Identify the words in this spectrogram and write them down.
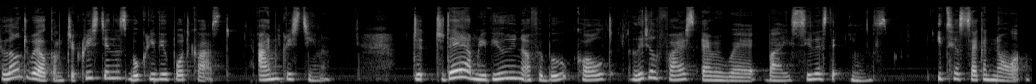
Hello and welcome to Christina's Book Review Podcast. I'm Christina. T- today I'm reviewing of a book called Little Fires Everywhere by Celeste Ings. It's her second novel,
